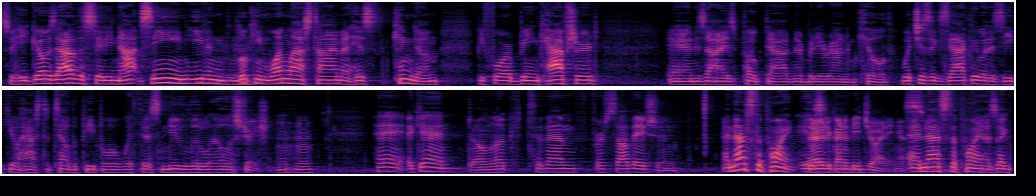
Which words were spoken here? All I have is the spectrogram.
So he goes out of the city, not seeing, even mm-hmm. looking one last time at his kingdom before being captured and his eyes poked out and everybody around him killed, which is exactly what Ezekiel has to tell the people with this new little illustration. Mm-hmm. Hey, again, don't look to them for salvation. And that's the point. Is They're going to be joining us. And that's the point. Is like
